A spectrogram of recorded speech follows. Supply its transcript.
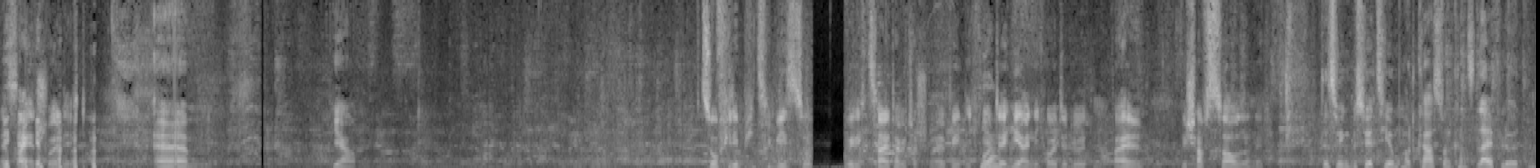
es sei entschuldigt. ähm, ja. So viele PCBs, so wenig Zeit, habe ich das schon erwähnt. Ich wollte Ja. hier eigentlich heute löten, weil ich schaff's zu Hause nicht. Deswegen bist du jetzt hier im Podcast und kannst live löten.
